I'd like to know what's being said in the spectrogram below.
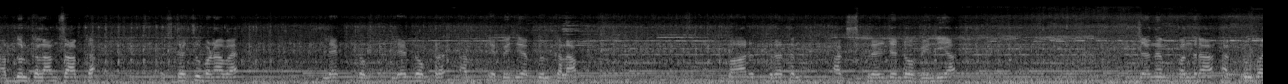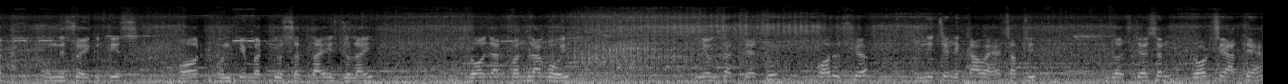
अब्दुल कलाम साहब का स्टैचू बना हुआ है। Late late doctor A P J Abdul Kalam, Bharat Ratna ex president of India, जन्म 15 अक्टूबर 1931 और उनकी मृत्यु 27 जुलाई 2015 को हुई। ये उनका स्टैचू और उसके नीचे लिखा हुआ है सब चीज़ जो स्टेशन रोड से आते हैं।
